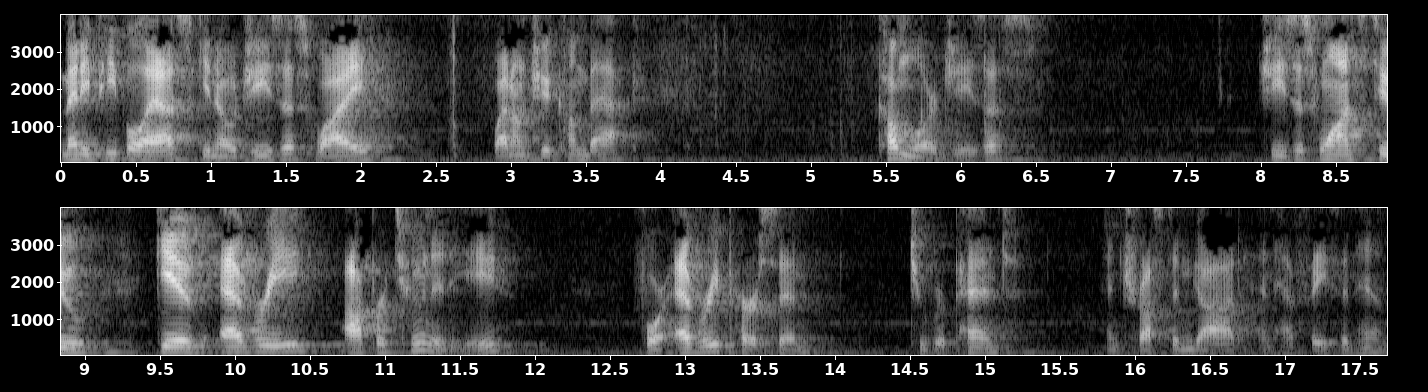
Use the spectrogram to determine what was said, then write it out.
many people ask, you know, Jesus, why, why don't you come back? Come, Lord Jesus. Jesus wants to give every opportunity for every person to repent and trust in God and have faith in Him.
